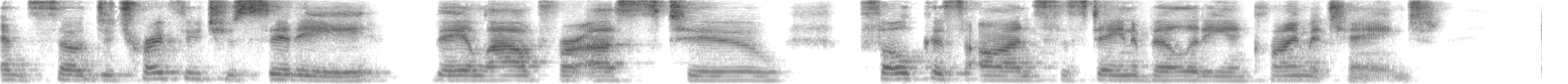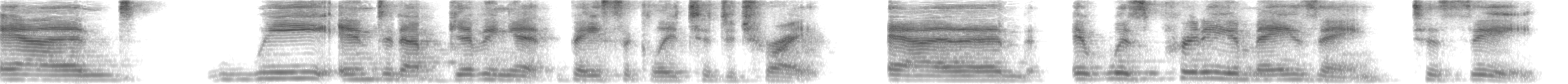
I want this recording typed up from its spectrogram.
And so Detroit Future City they allowed for us to focus on sustainability and climate change. And we ended up giving it basically to Detroit. And it was pretty amazing to see.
